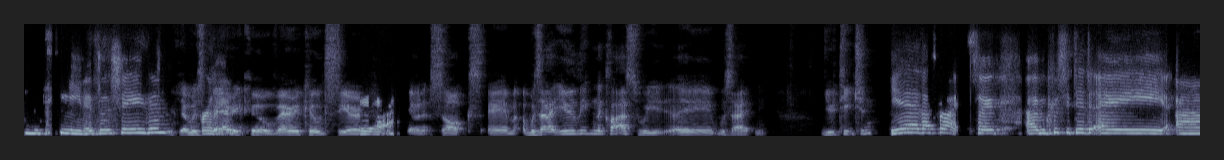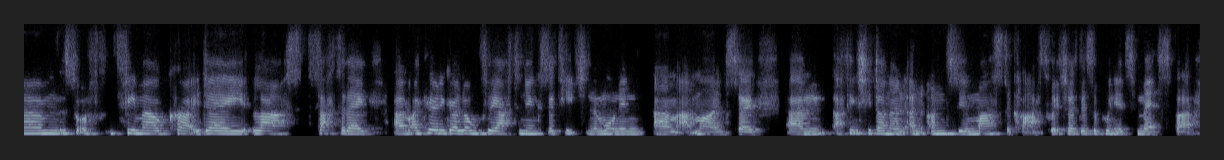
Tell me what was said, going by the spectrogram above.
machine, isn't she, Eden? It was Brilliant. very cool. Very cool to see her Yeah. giving it socks. Um, was that you leading the class? Were you, uh, was that you teaching? Yeah, that's right. So um, Chrissy did a um, sort of female karate day last Saturday. Um, I could only go along for the afternoon because I teach in the morning um, at mine. So um, I think she'd done an, an unzoom masterclass, which I was disappointed to miss. But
